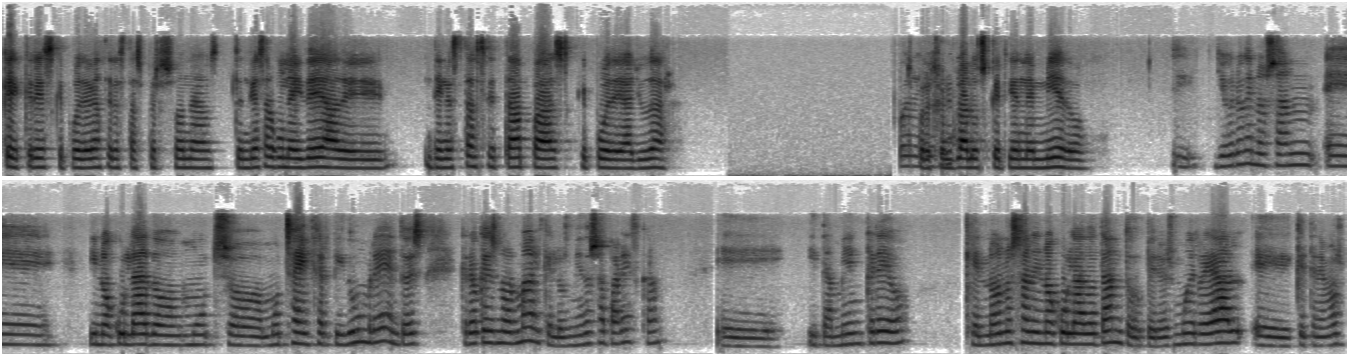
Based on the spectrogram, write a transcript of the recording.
qué crees que pueden hacer estas personas? ¿Tendrías alguna idea de, de en estas etapas que puede ayudar? Por ejemplo, a los que tienen miedo. Sí, yo creo que nos han eh, inoculado mucho, mucha incertidumbre, entonces creo que es normal que los miedos aparezcan eh, y también creo que no nos han inoculado tanto, pero es muy real eh, que tenemos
